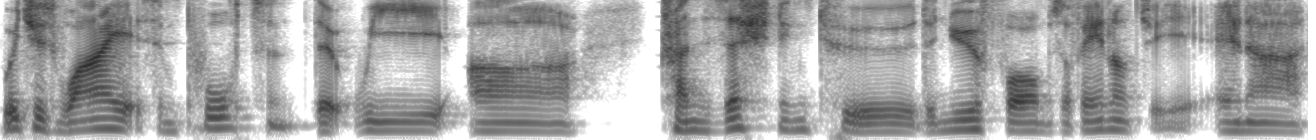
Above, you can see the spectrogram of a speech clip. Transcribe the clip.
which is why it's important that we are transitioning to the new forms of energy in a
